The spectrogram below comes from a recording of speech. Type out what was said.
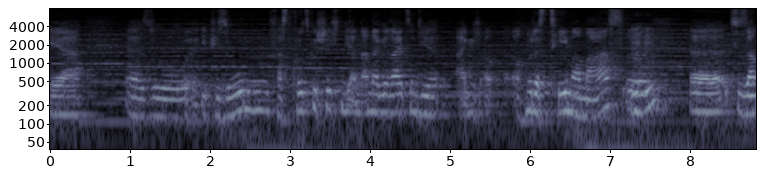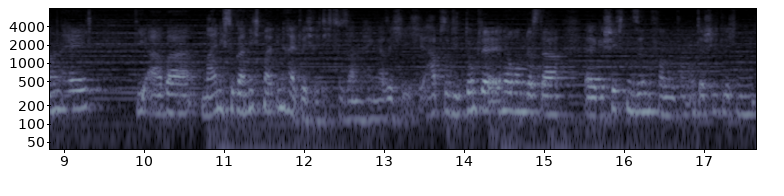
eher äh, so Episoden, fast Kurzgeschichten, die aneinandergereiht sind, die eigentlich auch, auch nur das Thema Mars äh, äh, zusammenhält, die aber, meine ich, sogar nicht mal inhaltlich richtig zusammenhängen. Also ich, ich habe so die dunkle Erinnerung, dass da äh, Geschichten sind von, von unterschiedlichen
